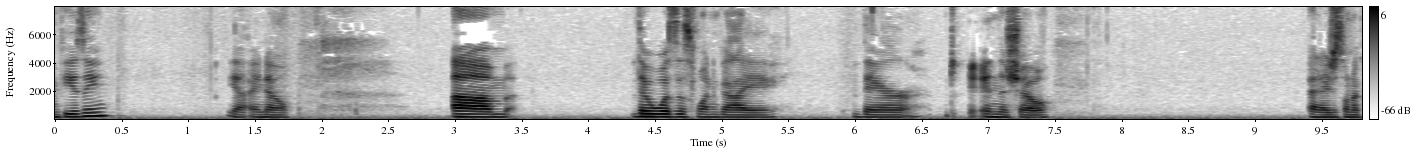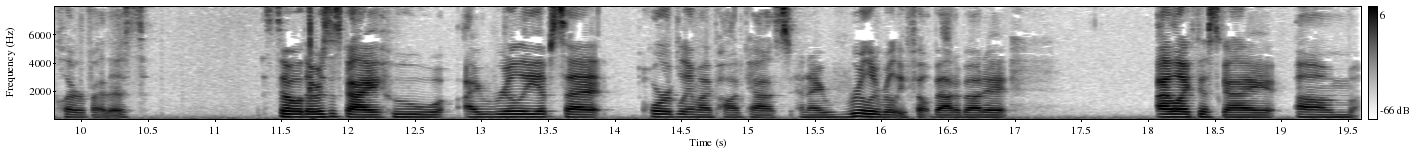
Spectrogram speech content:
Confusing? Yeah, I know. Um, there was this one guy there in the show, and I just want to clarify this. So there was this guy who I really upset horribly on my podcast, and I really, really felt bad about it. I like this guy. Um,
